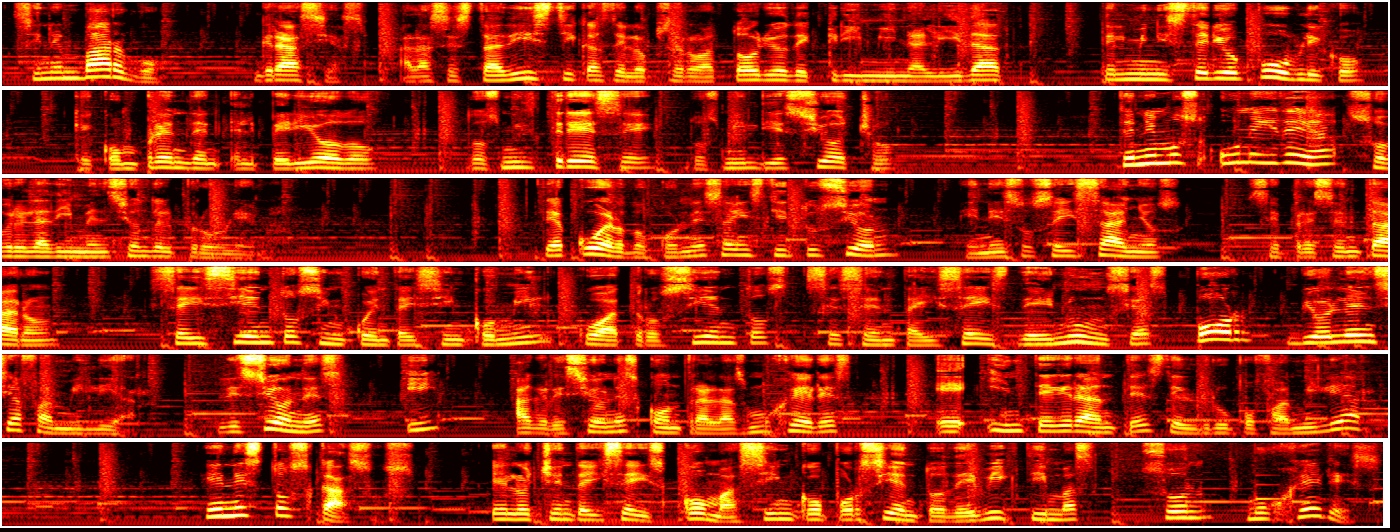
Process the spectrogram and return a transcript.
Sin embargo, gracias a las estadísticas del Observatorio de Criminalidad del Ministerio Público, que comprenden el periodo 2013-2018, tenemos una idea sobre la dimensión del problema. De acuerdo con esa institución, en esos seis años se presentaron 655.466 denuncias por violencia familiar, lesiones y agresiones contra las mujeres e integrantes del grupo familiar. En estos casos, el 86,5% de víctimas son mujeres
